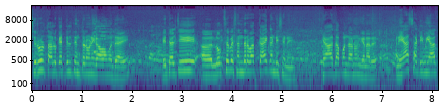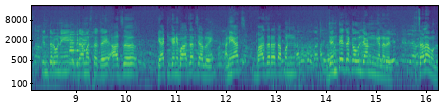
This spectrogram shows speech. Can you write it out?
शिरूर तालुक्यातील तिंतरवणी गावामध्ये आहे. इथलची लोकसभे लोकसभेसंदर्भात काय कंडिशन आहे हे आज आपण जाणून घेणार आहेत. आणि याचसाठी मी आज तिंतरवणी ग्रामस्थात आहे. आज या ठिकाणी बाजार चालू आहे. आणि याच बाजारात आपण जनतेचा कौल जाणून घेणार आहेत. चला मग.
